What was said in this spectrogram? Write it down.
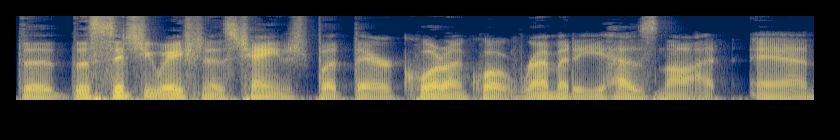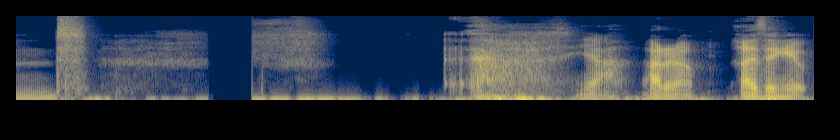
the the situation has changed, but their quote unquote remedy has not. And yeah, I don't know. I think it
